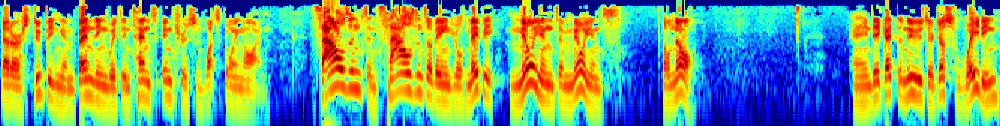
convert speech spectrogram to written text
that are stooping and bending with intense interest in what's going on. Thousands and thousands of angels, maybe millions and millions, don't know. And they get the news, they're just waiting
